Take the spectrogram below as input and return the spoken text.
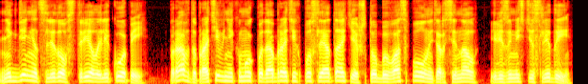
«Нигде нет следов стрел или копий. Правда, противник мог подобрать их после атаки, чтобы восполнить арсенал или замести следы.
